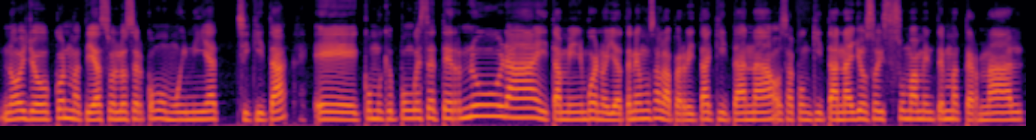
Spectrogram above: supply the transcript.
¿no? Yo con Matías suelo ser como muy niña chiquita, eh, como que pongo esa ternura y también, bueno, ya tenemos a la perrita Kitana, o sea, con Kitana yo soy sumamente maternal,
